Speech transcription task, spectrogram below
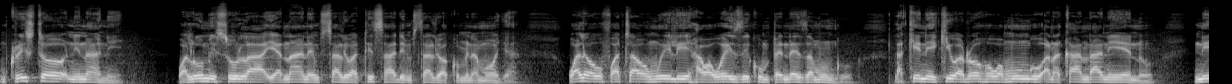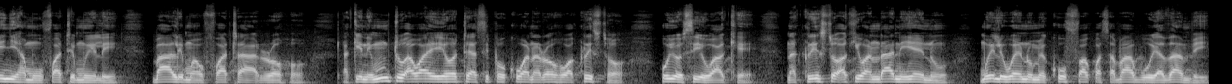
mkristo ni nani? Walumi sula ya nane mstari wa tisa hadi mstari wa kumi na moja. Wale waufuatao mwili hawawezi kumpendeza mungu lakini ikiwa roho wa mungu anakaa ndani yenu ninyi hamuufuati mwili bali mwaufuata roho. Lakini mtu awaye yote asipokuwa na roho wa kristo huyo si wake. Na kristo akiwa ndani yenu mwili wenu umekufa kwa sababu ya dhambi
